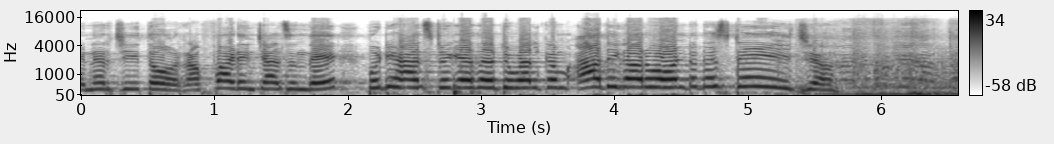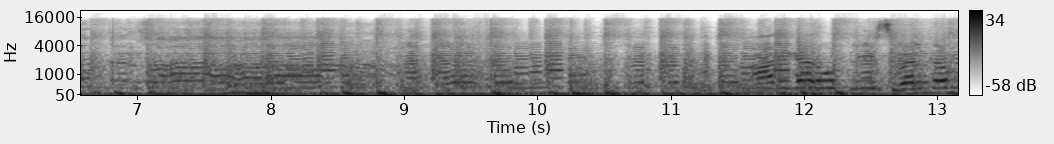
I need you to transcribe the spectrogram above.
ఎనర్జీతో రఫ్ ఆడించాల్సిందే. Put hands together to welcome Aadi గారు on to the stage Aadi గారు please welcome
